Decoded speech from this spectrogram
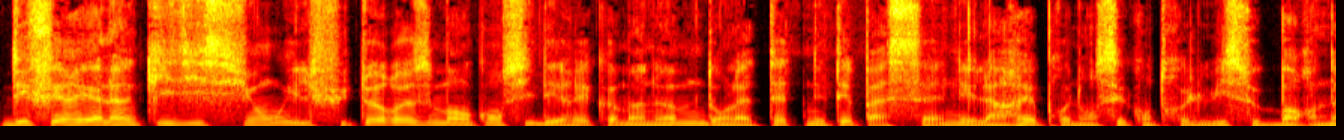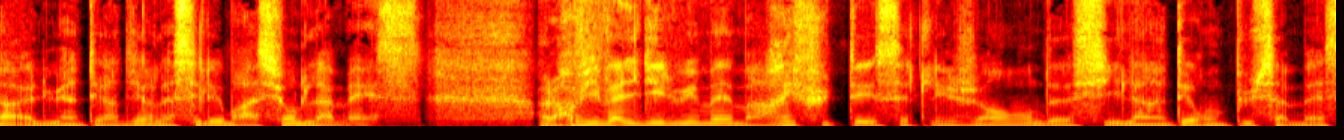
Déféré à l'Inquisition, il fut heureusement considéré comme un homme dont la tête n'était pas saine et l'arrêt prononcé contre lui se borna à lui interdire la célébration de la messe. Alors Vivaldi lui-même a réfuté cette légende. S'il a interrompu sa messe,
